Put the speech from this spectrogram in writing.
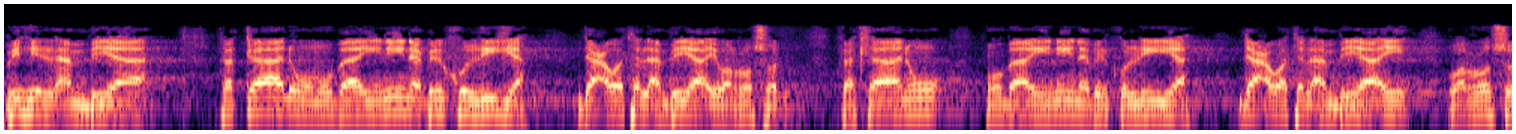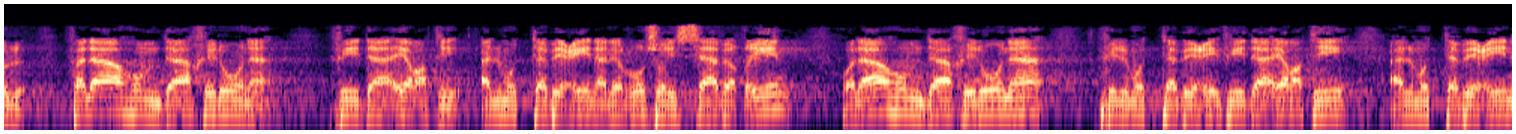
به الأنبياء. فكانوا مباينين بالكلية. دعوة الأنبياء والرسل فكانوا مباينين بالكلية دعوة الأنبياء والرسل فلا هم داخلون في دائرة المتبعين للرسل السابقين ولا هم داخلون في المتبع في دائرة المتبعين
